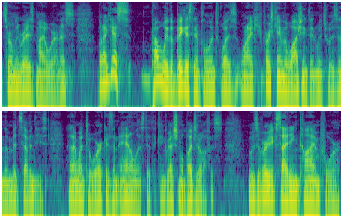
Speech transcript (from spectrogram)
certainly raised my awareness. But I guess probably the biggest influence was when I first came to Washington, which was in the mid 70s, and I went to work as an analyst at the Congressional Budget Office. It was a very exciting time for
